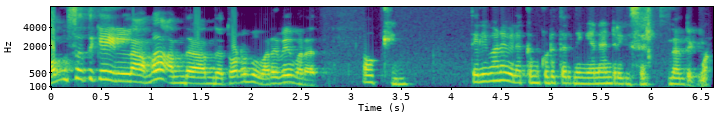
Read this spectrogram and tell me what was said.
வம்சத்துக்கே இல்லாம அந்த அந்த தொடர்பு வரவே வராது. ஓகே தெளிவான விளக்கம் கொடுத்துருந்தீங்க. நன்றிங்க சார் நன்றிக்குமா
